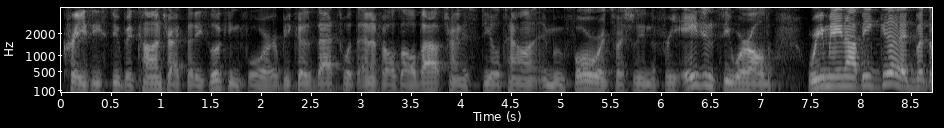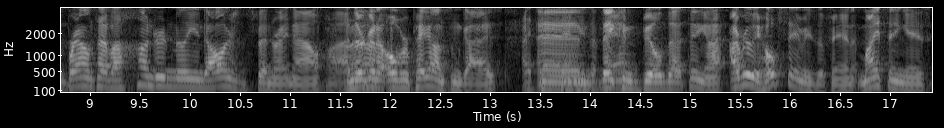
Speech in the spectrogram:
crazy stupid contract that he's looking for because that's what the NFL is all about trying to steal talent and move forward especially in the free agency world where you may not be good but the Browns have a hundred million dollars to spend right now I and they're going to overpay on some guys I think Sammy's a they fan. can build that thing and I, I really hope Sammy's a fan my thing is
